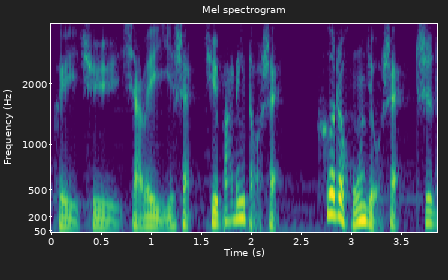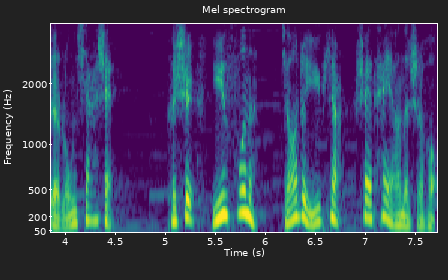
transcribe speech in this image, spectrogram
可以去夏威夷晒，去巴厘岛晒，喝着红酒晒，吃着龙虾晒。可是渔夫呢，嚼着鱼片晒太阳的时候，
